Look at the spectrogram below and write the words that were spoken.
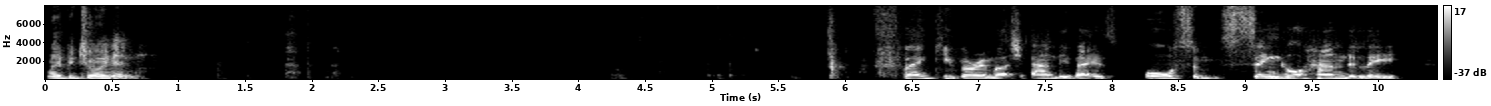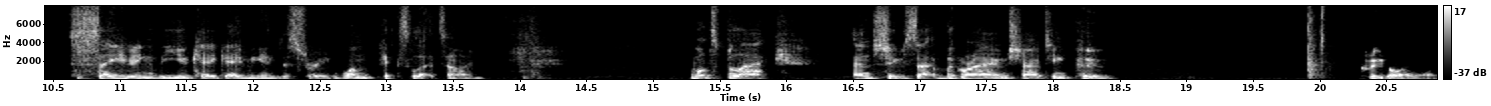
Maybe join in. Thank you very much, Andy. That is awesome. Single handedly saving the UK gaming industry, one pixel at a time. What's black and shoots at the ground shouting poo? Crude oil.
